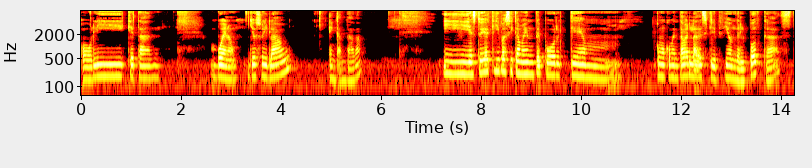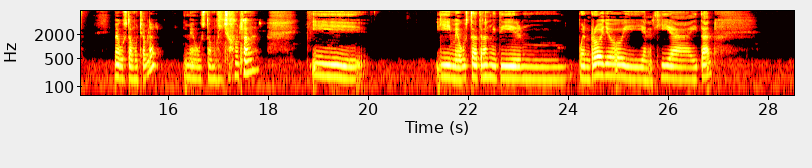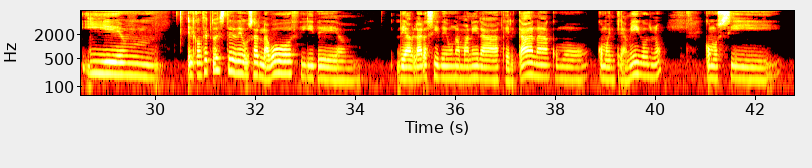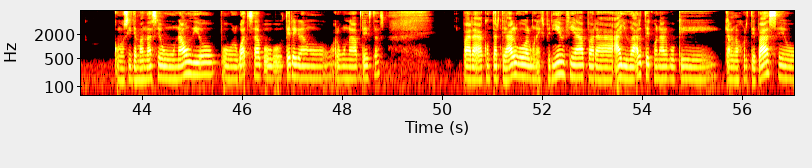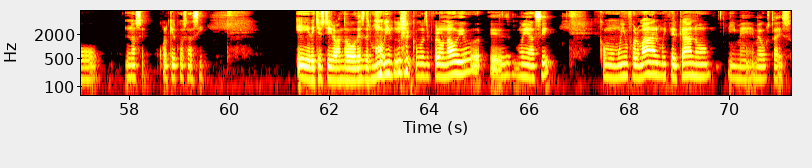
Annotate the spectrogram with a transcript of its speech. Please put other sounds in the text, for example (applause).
Oli, ¿qué tal? Bueno, yo soy Lau, encantada. Y estoy aquí básicamente porque, mm, como comentaba en la descripción del podcast, me gusta mucho hablar. Me gusta mucho (laughs) hablar. Y, y me gusta transmitir mm, buen rollo y energía y tal. Y em, el concepto este de usar la voz y de, em, de hablar así de una manera cercana, como, como entre amigos, ¿no? Como si, como si te mandase un audio por WhatsApp o Telegram o alguna app de estas para contarte algo, alguna experiencia, para ayudarte con algo que, que a lo mejor te pase o no sé, cualquier cosa así. Eh, de hecho estoy grabando desde el (laughs) móvil como si fuera un audio, es muy así, como muy informal, muy cercano y me, me gusta eso.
